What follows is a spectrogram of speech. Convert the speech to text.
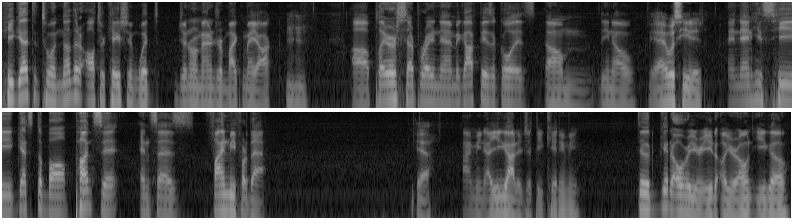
He gets into another altercation with general manager Mike Mayock. hmm Uh, players separating them. It got physical. It's um you know Yeah, it was heated. and then he's he gets the ball, punts it, and says, "Find me for that." Yeah. I mean, uh, you got to just be kidding me, dude. Get over your e- your own ego.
